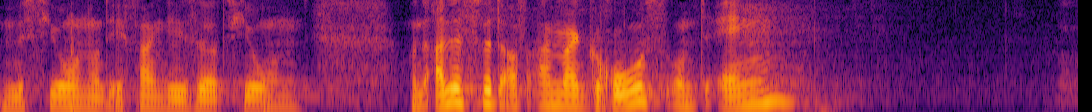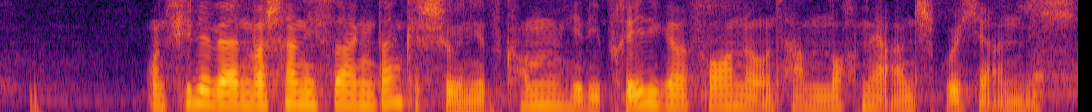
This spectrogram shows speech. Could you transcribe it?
Mission und Evangelisation. Und alles wird auf einmal groß und eng und viele werden wahrscheinlich sagen, Dankeschön, jetzt kommen hier die Prediger vorne und haben noch mehr Ansprüche an mich.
